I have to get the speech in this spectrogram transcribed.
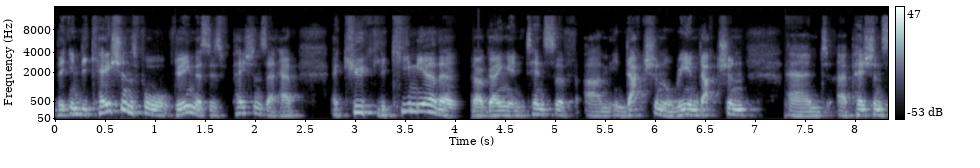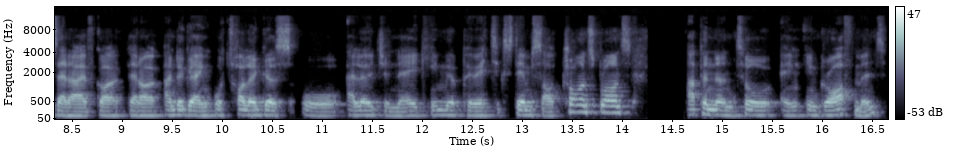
the indications for doing this is patients that have acute leukemia that are going intensive um, induction or reinduction, and uh, patients that I've got that are undergoing autologous or allogeneic hematopoietic stem cell transplants up and until en- engraftment.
